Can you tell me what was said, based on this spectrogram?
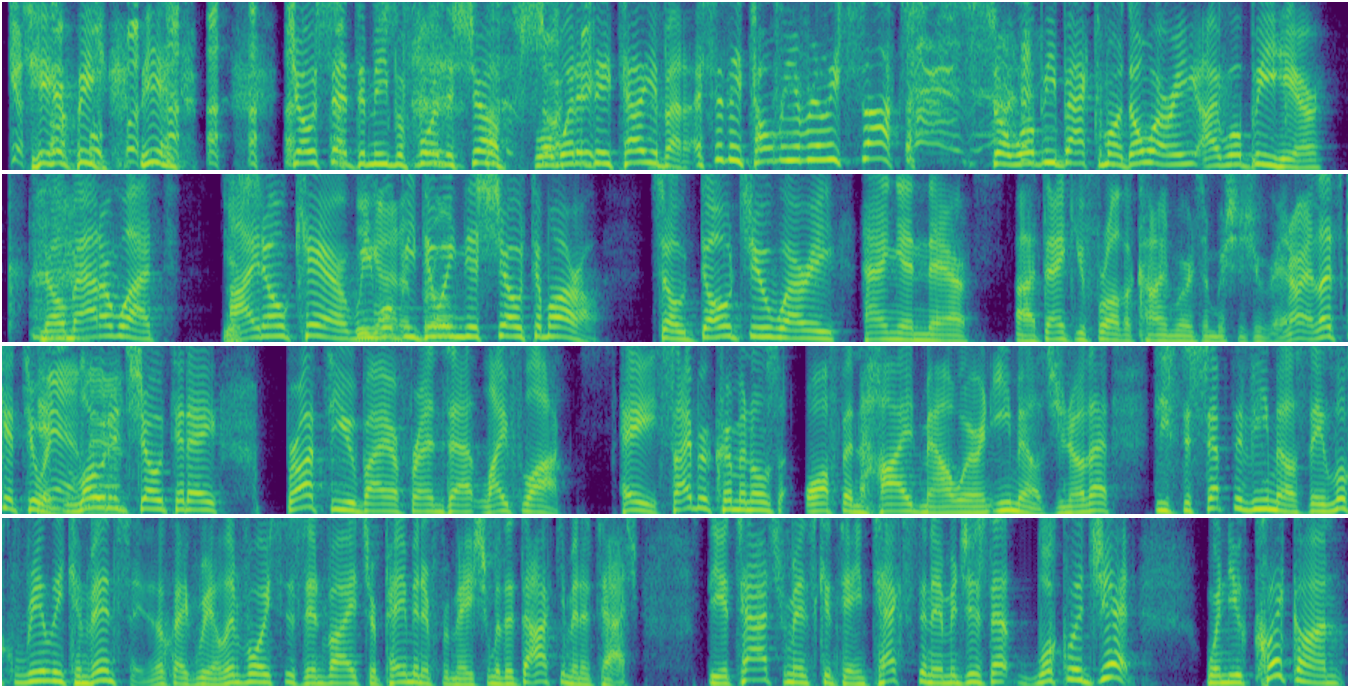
Here we, me, Joe said to me before the show, Well, what did they tell you about it? I said, They told me it really sucks. so we'll be back tomorrow. Don't worry, I will be here no matter what. Yes. I don't care. We will be it, doing this show tomorrow. So don't you worry. Hang in there. Uh, thank you for all the kind words and wishes. You're great. All right, let's get to yeah, it. Loaded man. show today, brought to you by our friends at Lifelock. Hey, cyber criminals often hide malware in emails. You know that? These deceptive emails, they look really convincing. They look like real invoices, invites, or payment information with a document attached. The attachments contain text and images that look legit. When you click on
